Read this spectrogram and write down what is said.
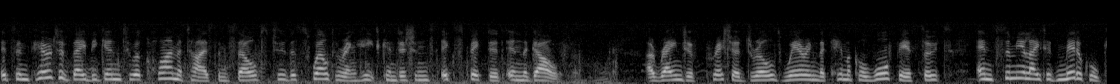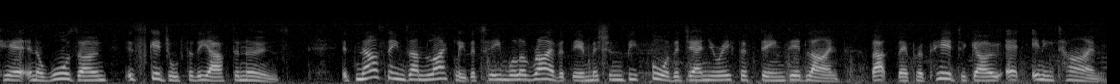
It's imperative they begin to acclimatise themselves to the sweltering heat conditions expected in the Gulf. A range of pressure drills wearing the chemical warfare suits and simulated medical care in a war zone is scheduled for the afternoons. It now seems unlikely the team will arrive at their mission before the January 15 deadline, but they're prepared to go at any time.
